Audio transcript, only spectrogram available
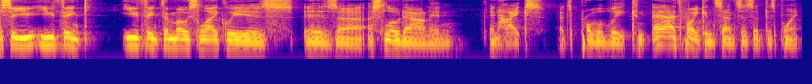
so you you think you think the most likely is is uh, a slowdown in in hikes? That's probably con- that's probably consensus at this point.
